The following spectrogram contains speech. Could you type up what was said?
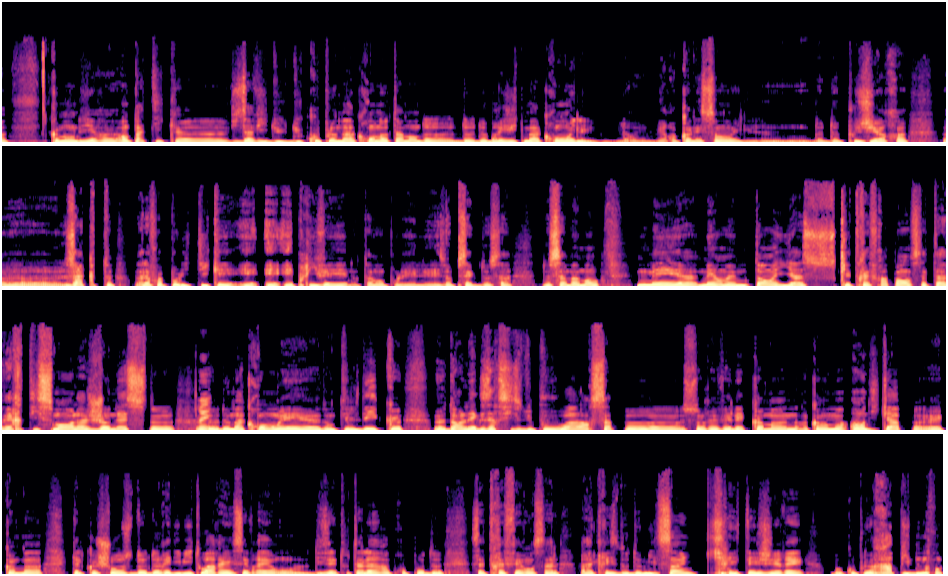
comment dire, empathiques vis-à-vis du, couple Macron, notamment de, de, Brigitte Macron. Il est, il est reconnaissant de, plusieurs euh, actes, à la fois politiques et, privés, notamment pour les, obsèques de sa, de sa maman. Mais, euh, mais en même temps, il y a ce qui est très frappant, cet avertissement à la jeunesse de, de, Macron, et euh, dont il dit que dans l'exercice du pouvoir, ça peut se révéler comme un, comme un handicap, comme un, quelque chose de, rédhibitoire. Et c'est vrai, on le disait tout à l'heure à propos de cette référence à, à la crise de 2005, qui a été gérée beaucoup plus rapidement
